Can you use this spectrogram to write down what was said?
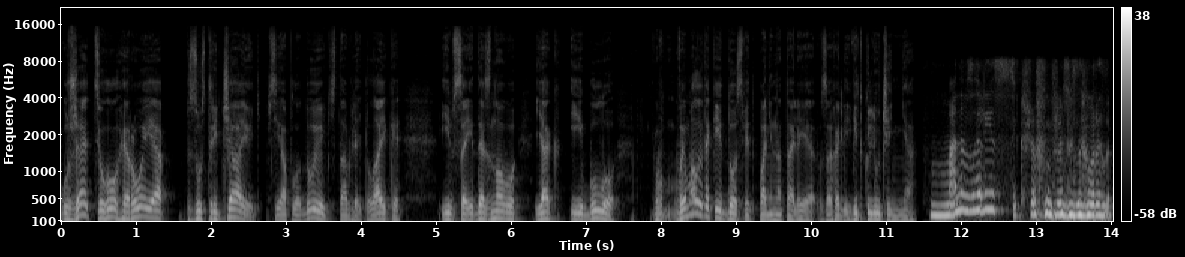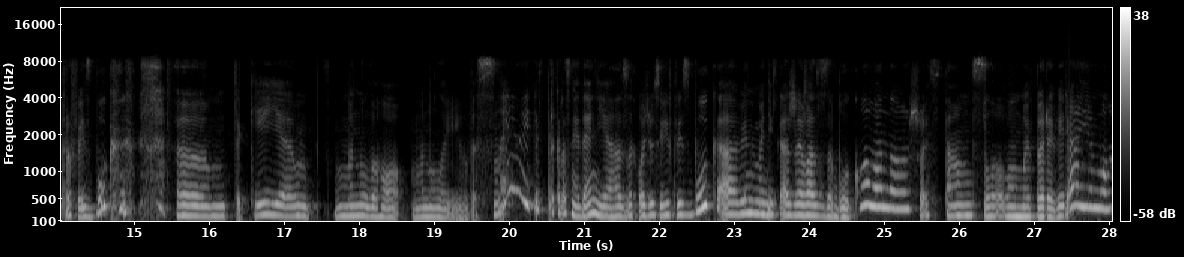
уже цього героя зустрічають, всі аплодують, ставлять лайки, і все йде знову, як і було. Ви мали такий досвід, пані Наталія, взагалі, відключення? У мене взагалі, якщо ми заговорили про Фейсбук, ем, такий ем, минулого минулої весни, якийсь прекрасний день, я заходжу в свій Фейсбук, а він мені каже, вас заблоковано, щось там слово ми перевіряємо,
